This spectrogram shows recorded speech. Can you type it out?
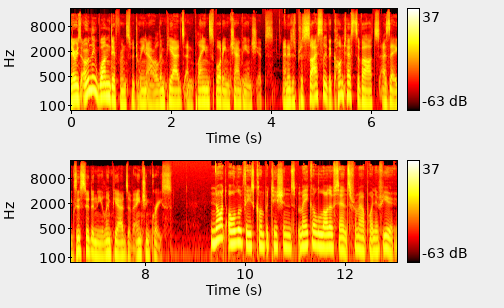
There is only one difference between our Olympiads and plain sporting championships, and it is precisely the contests of arts as they existed in the Olympiads of ancient Greece. Not all of these competitions make a lot of sense from our point of view.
